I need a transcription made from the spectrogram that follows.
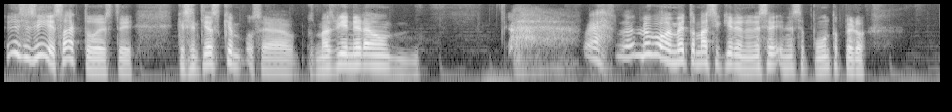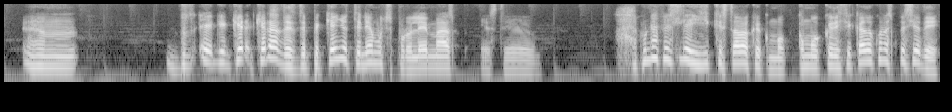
Sí, sí, sí, exacto. Este, que sentías que, o sea, pues más bien era un. Ah, eh, luego me meto más si quieren en ese, en ese punto, pero. Em, pues, eh, que, que, era desde pequeño tenía muchos problemas. Este Alguna vez leí que estaba que como, como codificado con una especie de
